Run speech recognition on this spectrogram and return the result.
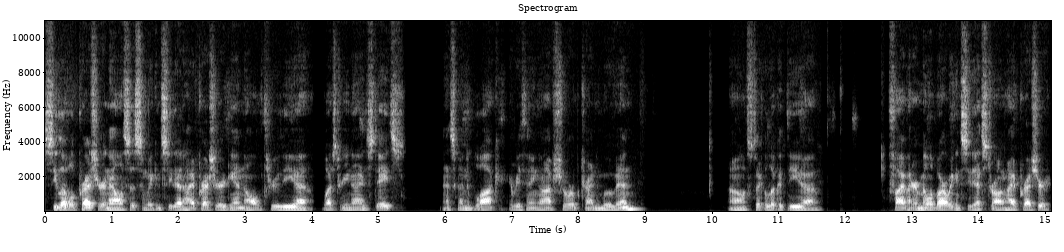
sea level pressure analysis, and we can see that high pressure again all through the uh, western United States. That's going to block everything offshore trying to move in. Uh, let's take a look at the uh, 500 millibar. We can see that strong high pressure,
